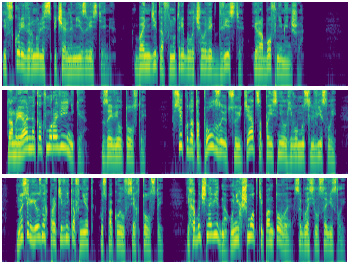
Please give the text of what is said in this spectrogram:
и вскоре вернулись с печальными известиями. Бандитов внутри было человек двести, и рабов не меньше. «Там реально как в муравейнике», — заявил Толстый. «Все куда-то ползают, суетятся», — пояснил его мысль Вислый. «Но серьезных противников нет», — успокоил всех Толстый. «Их обычно видно, у них шмотки понтовые», — согласился Вислый.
